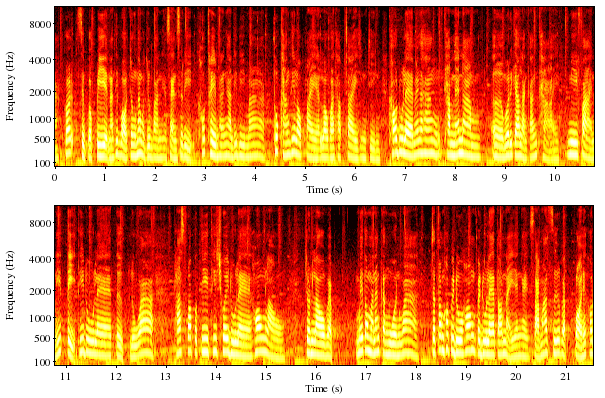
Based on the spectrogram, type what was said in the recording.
นะก็ 10 กว่าปีนะที่บอกจนกระทั่งปัจจุบันเนี่ยแสนสิริเขาเทรนพนักงานที่ดีมาก ทุกครั้งที่เราไปเราประทับใจจริง ๆ เขาดูแลแม้กระทั่งคำแนะนำบริการหลังการขาย มีฝ่ายนิติที่ดูแลตึกหรือว่า plus property ที่ช่วยดูแลห้องเรา จนเราแบบไม่ต้องมานั่งกังวลว่าจะต้องเข้าไปดูห้องไปดูแลตอนไหนยังไง สามารถซื้อแบบปล่อยให้เขา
